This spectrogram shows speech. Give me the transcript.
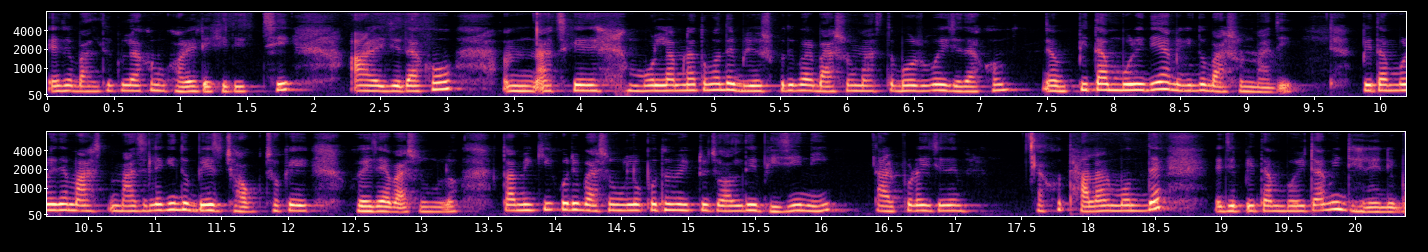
এই যে বালতিগুলো এখন ঘরে রেখে দিচ্ছি। আর এই যে দেখো আজকে বললাম না তোমাদের বৃহস্পতিবার বাসন মাজতে বসবো? এই যে দেখো পিতাম্বরী দিয়ে আমি কিন্তু বাসন মাজি। পিতাম্বরী দিয়ে মাজ মাজলে কিন্তু বেশ ঝকঝকে হয়ে যায় বাসনগুলো। তো আমি কি করি? বাসনগুলো প্রথমে একটু জল দিয়ে ভিজিয়ে নিই। তারপরে এই যে দেখো থালার মধ্যে এই যে পিতাম্বরীটা আমি ঢেলে নেব।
